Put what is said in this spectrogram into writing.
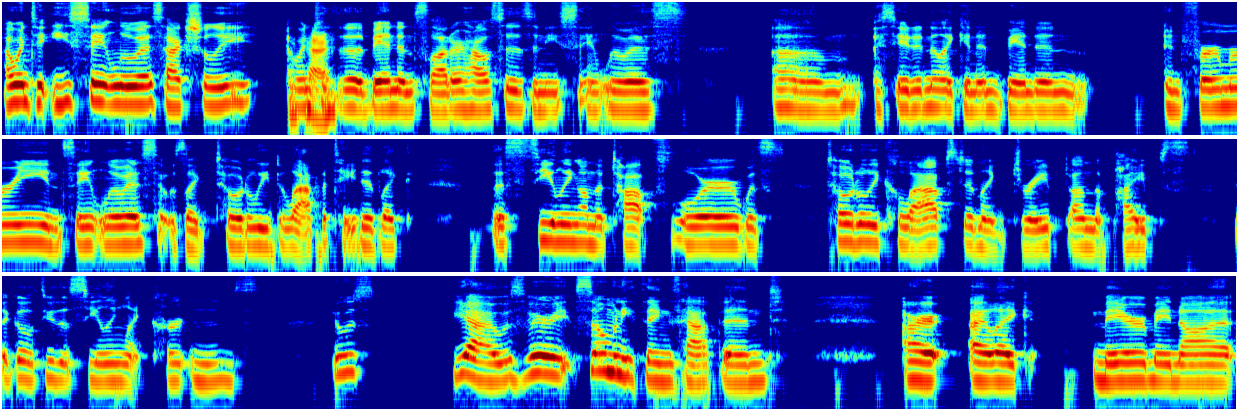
i went to east st louis actually i went to the abandoned slaughterhouses in east st louis Um, I stayed in like an abandoned infirmary in St. Louis. It was like totally dilapidated. Like the ceiling on the top floor was totally collapsed and like draped on the pipes that go through the ceiling like curtains. It was yeah, it was very so many things happened. Our I like may or may not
